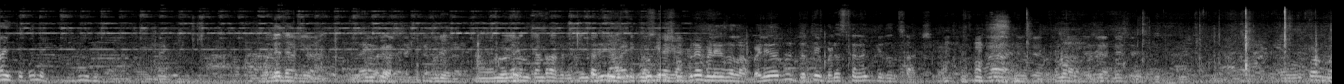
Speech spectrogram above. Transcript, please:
ಆಯ್ತು ಬನ್ನಿ. ಒಳ್ಳೇದಾಗಲಿ. ಒಬ್ಬರೇ ಬೆಳೆಯೋದಲ್ಲ ಬೆಳೆಯೋದ್ರ ಜೊತೆ ಬೆಳೆಸ್ತಾನೆ ಅಂತ ಇದೊಂದು ಸಾಕ್ಷಿ. ಹಾ, ನಿಜ ನಿಜ ನಿಜ ಉಳ್ಕೊಂಡು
